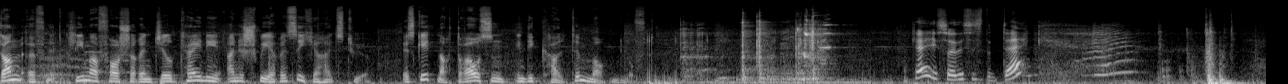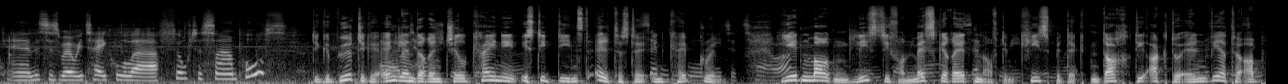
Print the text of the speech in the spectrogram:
Dann öffnet Klimaforscherin Jill Caney eine schwere Sicherheitstür. Es geht nach draußen in die kalte Morgenluft. Okay, so this is the deck. And this is where we take all our filter samples. Die gebürtige Engländerin Jill Caney ist die Dienstälteste in Cape Grim. Jeden Morgen liest sie von Messgeräten auf dem kiesbedeckten Dach die aktuellen Werte ab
